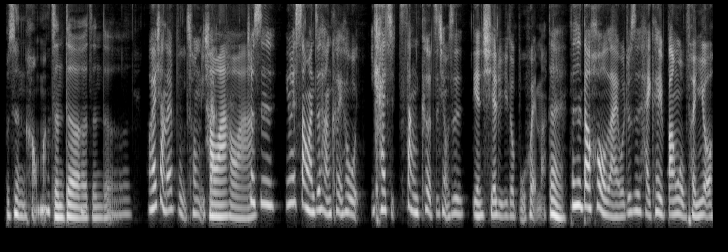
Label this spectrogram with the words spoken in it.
不是很好吗？真的，真的。我还想再补充一下，好啊，好啊，就是因为上完这堂课以后，我一开始上课之前我是连写履历都不会嘛，对。但是到后来，我就是还可以帮我朋友，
